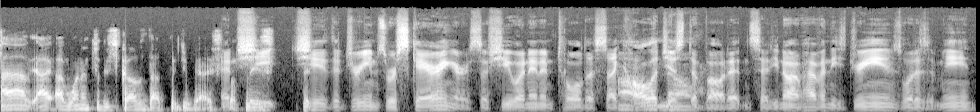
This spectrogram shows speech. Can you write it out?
Uh, I, I, wanted to discuss that with you guys. And she, she, the dreams were scaring her, so she went in and told a psychologist oh, no. about it and said, "You know, I'm having these dreams. What does it mean?"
